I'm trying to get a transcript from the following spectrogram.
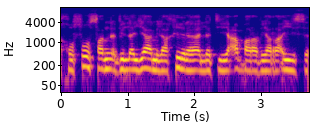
خصوصا في الأيام الأخيرة التي عبر فيها الرئيس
